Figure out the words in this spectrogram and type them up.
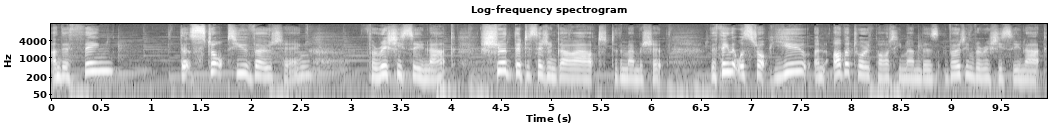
and the thing that stops you voting for Rishi Sunak should the decision go out to the membership. The thing that would stop you and other Tory party members voting for Rishi Sunak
